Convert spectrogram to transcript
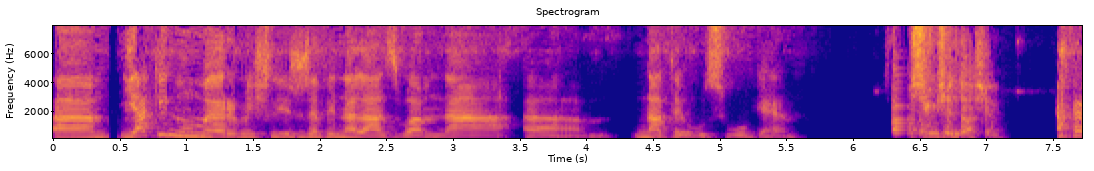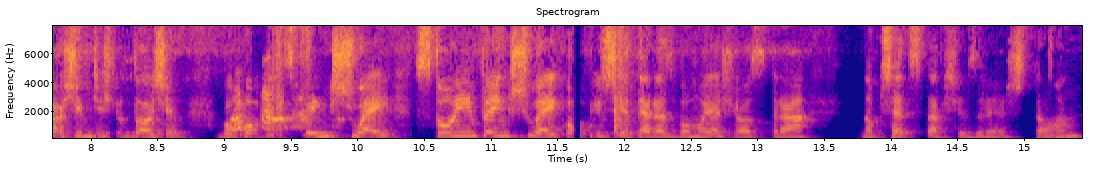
Um, jaki numer myślisz, że wynalazłam na, um, na tę usługę? 88. 88, bo powiedz feng shui. W swoim feng shui popisz się teraz, bo moja siostra, no przedstaw się zresztą.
